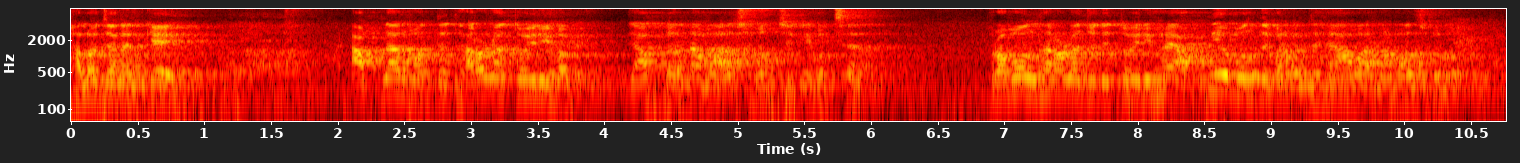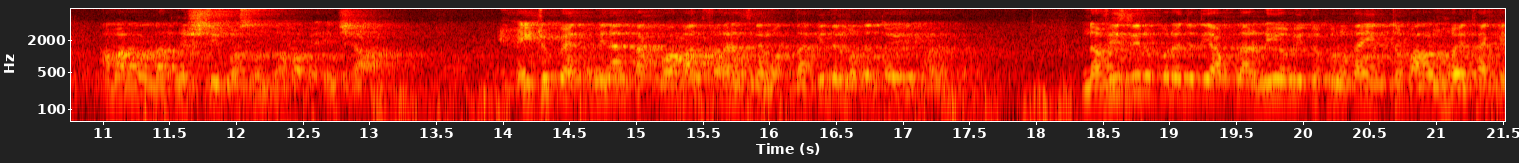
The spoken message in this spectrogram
ভালো জানেন কে? আপনার মধ্যে ধারণা তৈরি হবে যে আপনার নামাজ হচ্ছে কি হচ্ছে না। প্রবল ধারণা যদি তৈরি হয়, আপনিও বলতে পারবেন যে হ্যাঁ আমার নামাজগুলো আমার আল্লাহর নিশ্চয়ই পছন্দ হবে, ইনশাআল্লাহ। এইটুকু এতমিনান তাকুয়াবান ফরহেজগার মোত্তাকিদের মধ্যে তৈরি হয়। নভিজির উপরে যদি আপনার নিয়মিত কোনো দায়িত্ব পালন হয়ে থাকে,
